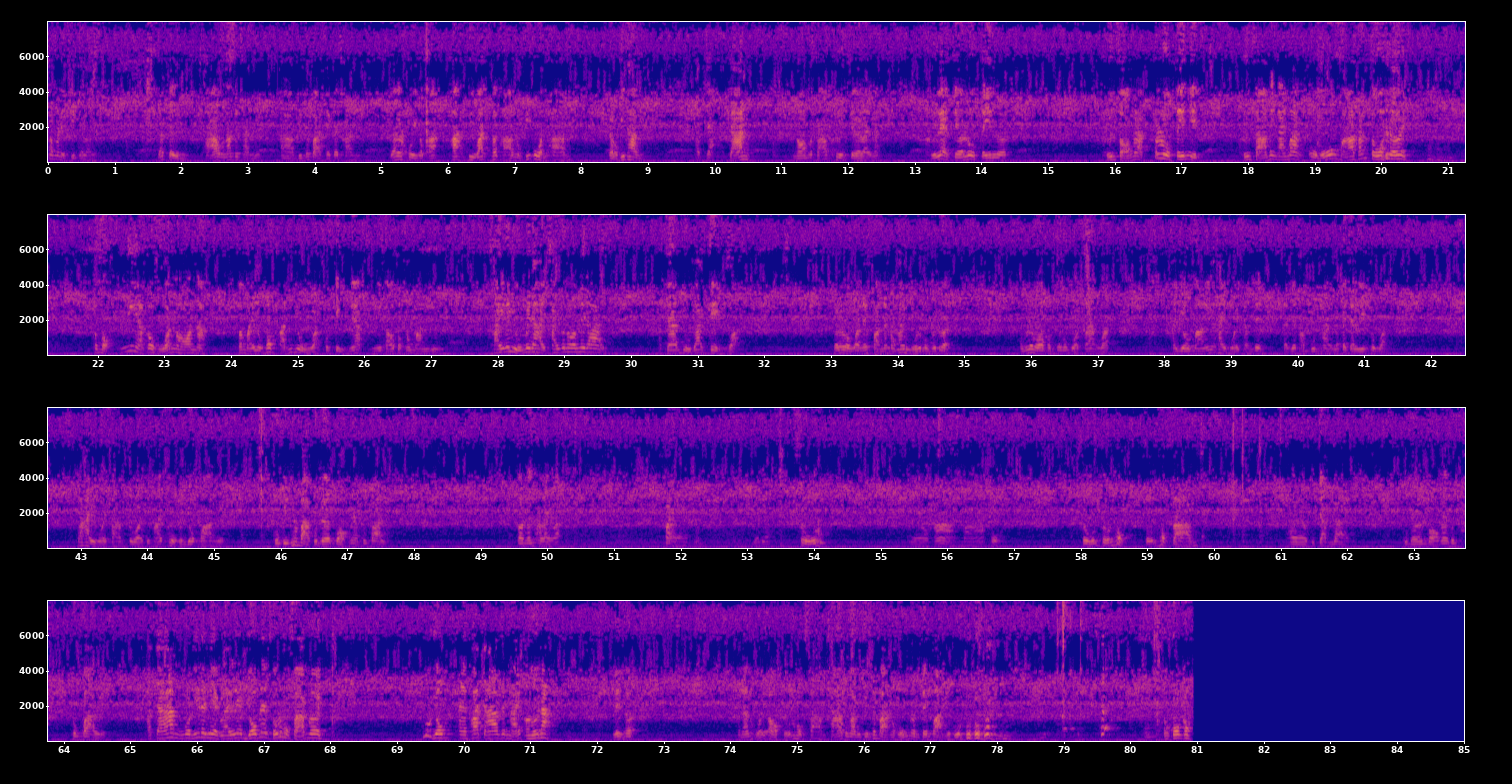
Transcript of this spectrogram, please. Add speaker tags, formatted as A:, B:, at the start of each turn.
A: ก็ไม่ได้คิดอะไร แล้วตื่นเช้าน้ำไปฉันบิณฑบาตเสร็จก็ฉัน แล้วก็คุยกับพระพระที่วัดเขาถามหลวงพี่อ้วนถามกับหลวงพี่ทังอาจารย์นอนมาสามคืนเจออะไรนะคืนแรกเจอลูกตีนเลย คืนสองล่ะก็ลูกตีนอีก คืนสามเป็นไงบ้างโอ้โหหมาทั้งตัวเลยเขาบอกเนี่ยก็หัวนอนน่ะ สมัยหลวงพ่อผันอยู่อะกุฏิเนี่ยมีเสาตกน้ำมันอยู่ ใครก็อยู่ไม่ได้ ใครก็นอนไม่ได้ อาจารย์อยู่ได้เก่งว่ะ ก็เลยบอกว่าในฝันนั้นเขาให้หวยผมไปด้วย ผมเลยบอกว่าผมจะมาบวชสร้างวัดให้โยมมางี้ให้หวยฉันเด่นแต่จะทำบุญให้แล้วก็จะเลี้ยงทุกวัน ก็ให้หวยสามตัวที่หมายถูกกันยกบานเลย กูบินทบาทกูเดินบอกแม่งทุกบ้าน ตอนนั้นอะไรวะแปดเดี๋ยวเดี๋ยวศูนย์แนวห้าหมาหกศูนย์ศูนย์หกศูนย์หกสาม เออกูจำได้กูเดินบอกแม่งทุกทุกบ้านเลย อาจารย์งวดนี้ได้เลขอะไรเล่นโยมเล่นศูนย์หกสามเลยลูกโยมไอ้พระอาจารย์จากไหนเออนะเล่นเถอะวันนั้นหวยออกศูนย์หกสามเช้ากูมาไปกินสบาทโอ้โหเงินเต็มบาทเลยกูตะโกนกับ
